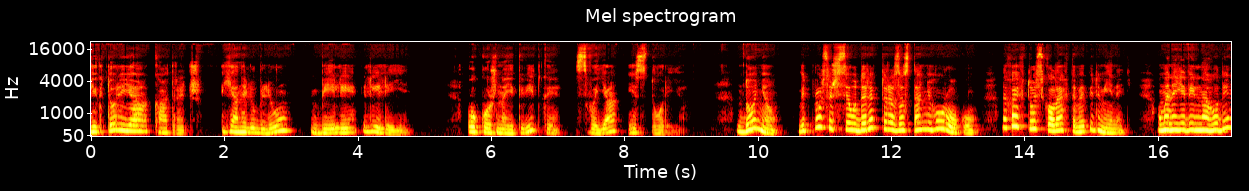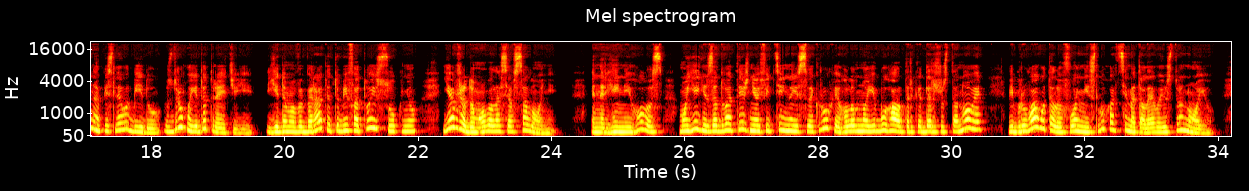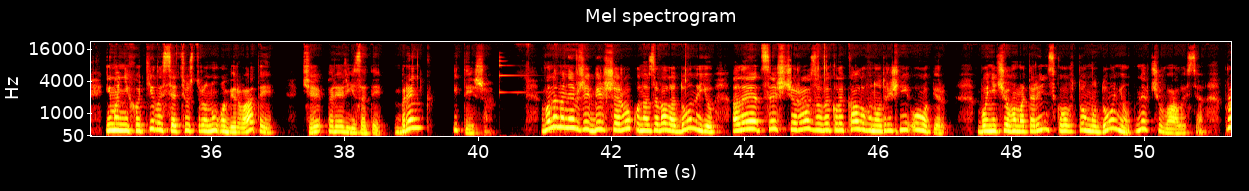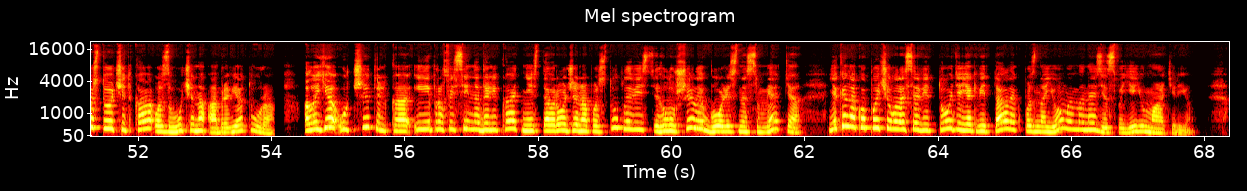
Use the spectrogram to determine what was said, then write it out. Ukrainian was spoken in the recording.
Вікторія Катридж. Я не люблю білі лілії. У кожної квітки своя історія. Доню, відпросишся у директора з останнього року. Нехай хтось колег тебе підмінить. У мене є вільна година після обіду, з другої до третьої. Їдемо вибирати тобі фату і сукню. Я вже домовилася в салоні. Енергійний голос моєї за два тижні офіційної свекрухи, головної бухгалтерки держустанови, вібрував у телефонній слухавці металевою струною. І мені хотілося цю струну обірвати чи перерізати. Бреньк і тиша. Вона мене вже більше року називала донею, але це щоразу викликало внутрішній опір, бо нічого материнського в тому доню не вчувалося, просто чітка озвучена абревіатура. Але я учителька і професійна делікатність та вроджена поступливість глушили болісне сум'яття, яке накопичувалося відтоді, як Віталик познайомив мене зі своєю матір'ю.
